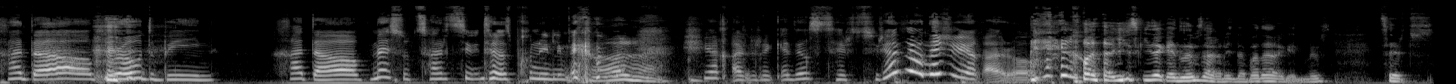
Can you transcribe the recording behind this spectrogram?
ხადა broad bean ხადა მე სულ ცარცივით რაღაც ფხნილი მეკა არა შეაყარე კედელს ცერცი რა უნდა შეაყარო. ხო და ის კიდე კედლებს აღრიდა პატარა კედლებს. ცერცს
